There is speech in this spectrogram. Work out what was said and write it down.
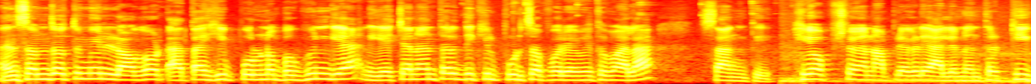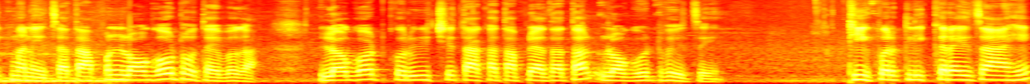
आणि समजा तुम्ही लॉगआउट आता ही पूर्ण बघून घ्या आणि याच्यानंतर देखील पुढचा पर्याय मी तुम्हाला सांगते. हे ऑप्शन आपल्याकडे आल्यानंतर ठीक म्हणायचं. आता आपण लॉगआउट होत आहे बघा. लॉगआउट करू इच्छित ताकद आपल्याला आता लॉगआउट व्हायचं आहे ठीकवर क्लिक करायचं आहे.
